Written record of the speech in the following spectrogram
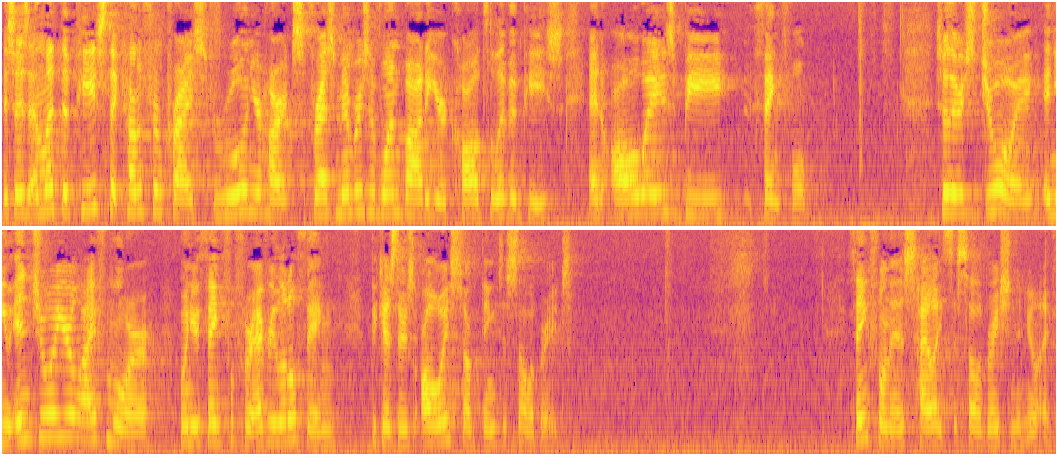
it says, And let the peace that comes from Christ rule in your hearts, for as members of one body you're called to live in peace, and always be thankful. So there's joy, and you enjoy your life more when you're thankful for every little thing, because there's always something to celebrate. Thankfulness highlights the celebration in your life.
